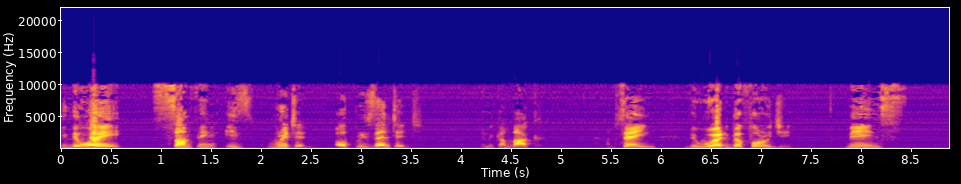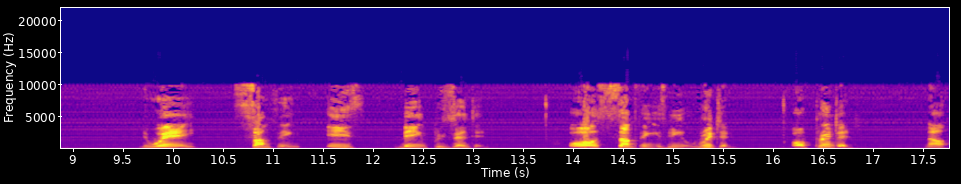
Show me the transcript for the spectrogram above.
is the way something is written or presented. Let me come back. I'm saying the word graphology means the way something is being presented or something is being written or printed. Now,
